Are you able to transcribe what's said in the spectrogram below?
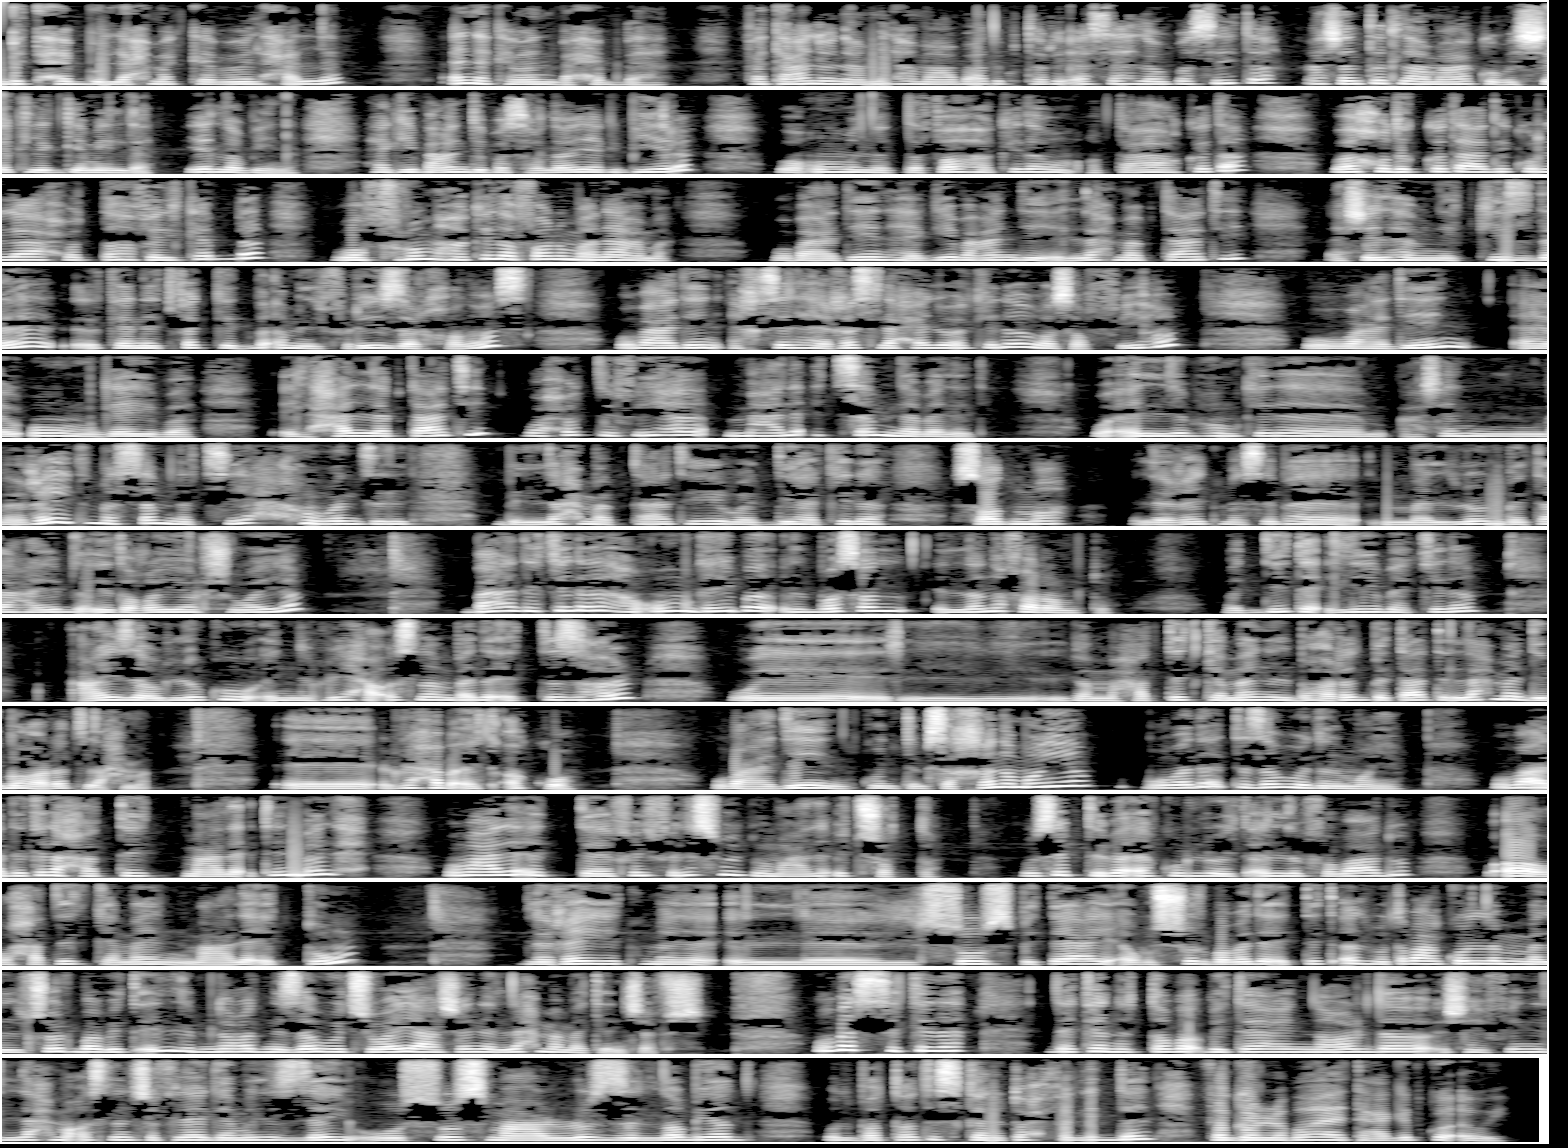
بتحبوا اللحمة الكباب الحلة؟ أنا كمان بحبها. فتعالوا نعملها مع بعض بطريقة سهلة وبسيطة عشان تطلع معاكم بالشكل الجميل ده. يلا بينا. هجيب عندي بصلاية كبيرة وأقوم منضفاها كده ومقطعاها قطع وآخد القطع دي كلها أحطها في الكبة وأفرمها كده فرمة ناعمة. وبعدين هجيب عندي اللحمة بتاعتي أشيلها من الكيس ده كانت فكت بقى من الفريزر خلاص. وبعدين أغسلها غسلة حلوة كده وأصفيها. وبعدين أقوم جايبة الحلة بتاعتي وأحط فيها معلقة سمنة بلدي وأقلبهم كده عشان لغاية ما السمنة تسيح وأنزل باللحمة بتاعتي وأديها كده صدمة لغاية ما أسيبها ما اللون بتاعها يبدأ يتغير شوية. بعد كده هقوم جايبة البصل اللي أنا فرمته وأديه تقليبة كده. عايزة أقول لكم إن الريحة أصلا بدأت تظهر ولما حطيت كمان البهارات بتاعه اللحمة دي بهارات لحمة. آه الريحة بقت أقوى. وبعدين كنت مسخنة مية وبدأت أزود المية. وبعد كده حطيت معلقتين ملح ومعلقة فلفل أسود ومعلقة شطة. وسبت بقى كله يتقلب في بعضه. آه وحطيت كمان معلقة توم لغاية ما الصوص بتاعي أو الشوربة بدأت تتقل وطبعا كل ما الشوربة بتقل بنقعد نزود شوية عشان اللحمة ما تنشفش. وبس كده ده كان الطبق بتاعي النهاردة. شايفين اللحمة أصلا شكلها جميل إزاي والصوص مع الرز الأبيض والبطاطس كانوا تحفة جدا فجربوها هتعجبكم قوي.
